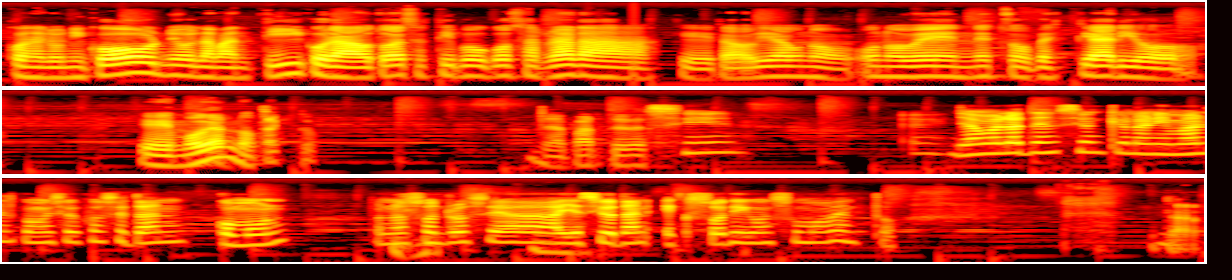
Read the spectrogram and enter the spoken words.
con el unicornio, la mantícora o todo ese tipo de cosas raras que todavía uno, uno ve en estos bestiarios eh, modernos. Exacto. Y aparte de eso, Sí. Llama la atención que un animal, como dice José, tan común para nosotros sea, haya sido tan exótico en su momento. Claro.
